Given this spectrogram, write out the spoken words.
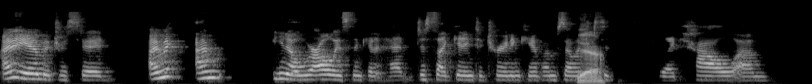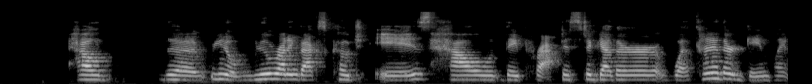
I am interested. I'm, I'm, you know, we're always thinking ahead. Just like getting to training camp, I'm so interested, yeah. like how, um, how the you know new running backs coach is, how they practice together, what kind of their game plan.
